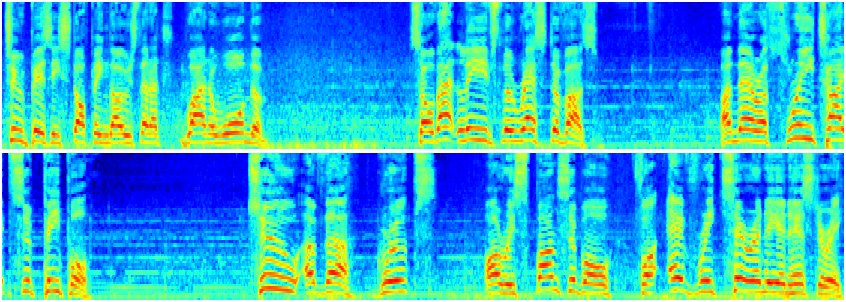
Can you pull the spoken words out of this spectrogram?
Too busy stopping those that are trying to warn them. So that leaves the rest of us. And there are three types of people. Two of the groups are responsible for every tyranny in history.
